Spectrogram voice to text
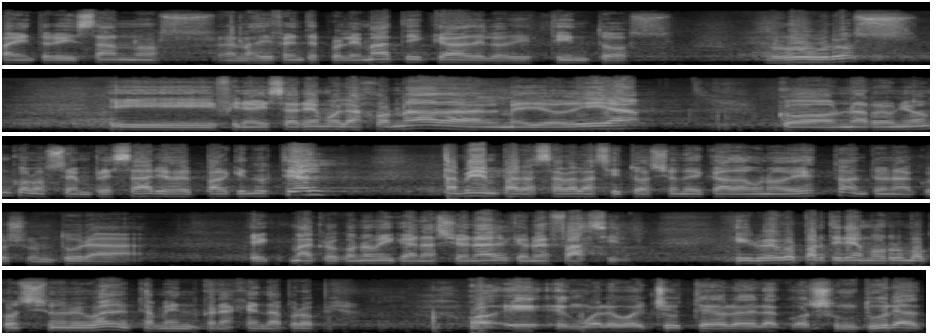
para interiorizarnos en las diferentes problemáticas de los distintos rubros y finalizaremos la jornada al mediodía con una reunión con los empresarios del parque industrial, también para saber la situación de cada uno de estos ante una coyuntura eh, macroeconómica nacional que no es fácil. Y luego partiremos rumbo a Constitución Uruguay también con agenda propia. Eh, en Gualeguaychú usted habla de la coyuntura,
